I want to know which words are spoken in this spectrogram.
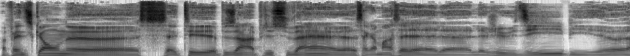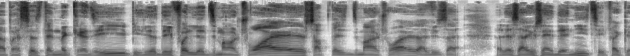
en fin du compte, euh, ça de plus en plus souvent. euh, ça commençait le, le- le jeudi, puis là, après ça, c'était le mercredi. Puis là, des fois, le dimanche soir, je sortais le dimanche soir, j'allais sur la rue Saint-Denis, tu sais. Fait que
